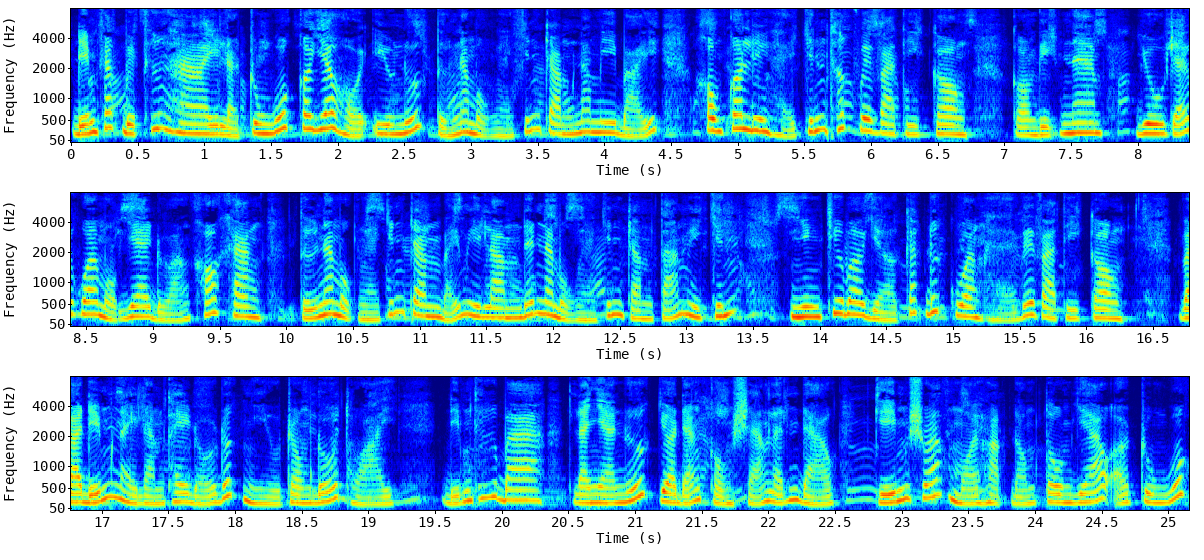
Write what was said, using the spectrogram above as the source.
Điểm khác biệt thứ hai là Trung Quốc có giáo hội yêu nước từ năm 1957, không có liên hệ chính thức với Vatican, còn Việt Nam dù trải qua một giai đoạn khó khăn từ năm 1975 đến năm 1989, nhưng chưa bao giờ cắt đứt quan hệ với Vatican, và điểm này làm thay đổi rất nhiều trong đối thoại. Điểm thứ ba là nhà nước do đảng Cộng sản lãnh đạo kiểm soát mọi hoạt động tôn giáo ở Trung Quốc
